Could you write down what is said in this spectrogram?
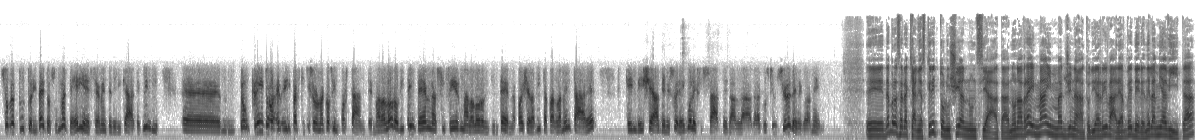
soprattutto, ripeto, su materie estremamente delicate. Quindi eh, non credo, eh, i partiti sono una cosa importante, ma la loro vita interna si ferma alla loro vita interna. Poi c'è la vita parlamentare che invece ha delle sue regole fissate dalla, dalla Costituzione e dai regolamenti. Eh, Deborah Serracchiani ha scritto Lucia Annunziata, non avrei mai immaginato di arrivare a vedere nella mia vita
